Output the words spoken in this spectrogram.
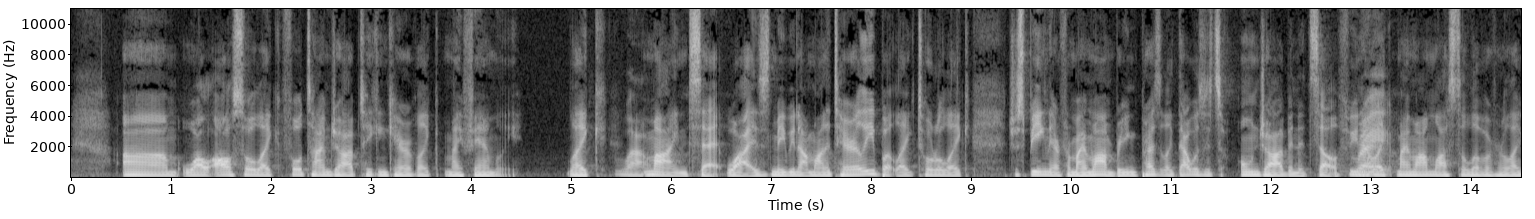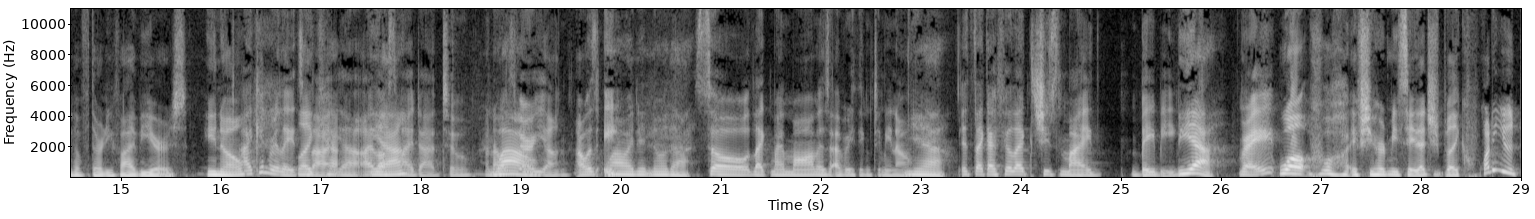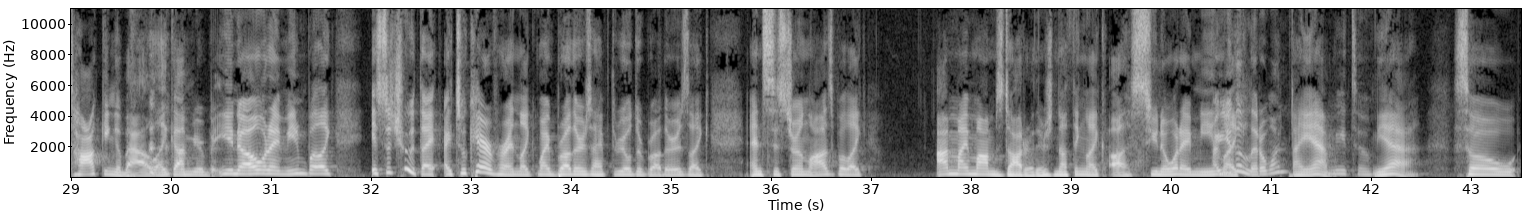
um, while also like full time job taking care of like my family, like Wow. mindset wise, maybe not monetarily, but like total like just being there for my mom, being present. Like that was its own job in itself. You know, like my mom lost the love of her life of thirty five years. You know, I can relate to Like, that. Yeah, I yeah? lost my dad too when I was very young. I was eight. Wow, I didn't know that. So like my mom is everything to me now. Yeah. It's like I feel like she's my baby. Yeah. Right? Well, if she heard me say that, she'd be like, "What are you talking about? Like I'm your, ba-" you know what I mean?" But like, it's the truth. I, I took care of her, and like my brothers, I have three older brothers, like and sister in laws. But like, I'm my mom's daughter. There's nothing like us. You know what I mean? Are you the little one? I am. Me too. Yeah. So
